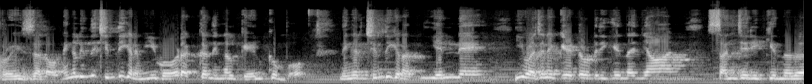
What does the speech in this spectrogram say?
പ്രൊയ്സലോ നിങ്ങൾ ഇന്ന് ചിന്തിക്കണം ഈ വേർഡൊക്കെ നിങ്ങൾ കേൾക്കുമ്പോൾ നിങ്ങൾ ചിന്തിക്കണം എന്നെ ഈ വചനം കേട്ടുകൊണ്ടിരിക്കുന്ന ഞാൻ സഞ്ചരിക്കുന്നത്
